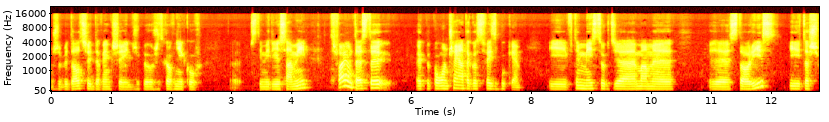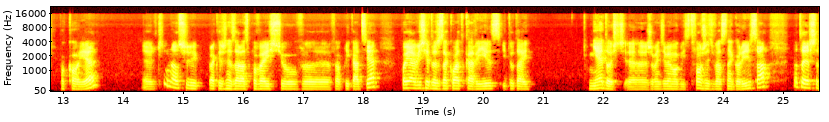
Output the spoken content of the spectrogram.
żeby dotrzeć do większej liczby użytkowników e, z tymi Reelsami, trwają testy jakby połączenia tego z Facebookiem. I w tym miejscu, gdzie mamy stories i też pokoje, E, czyli, no, czyli praktycznie zaraz po wejściu w, w aplikację. Pojawi się też zakładka Reels i tutaj nie dość, e, że będziemy mogli stworzyć własnego Reelsa, no to jeszcze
